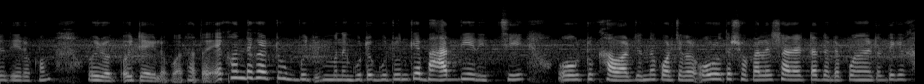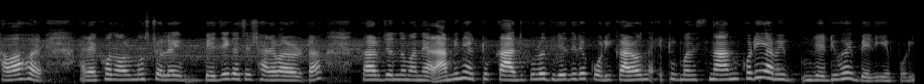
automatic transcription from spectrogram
যদি এরকম, ওই ওইটাই হলো কথা। তো এখন দেখো একটু মানে গুটো, গুটুনকে ভাত দিয়ে দিচ্ছি। ও একটু খাওয়ার জন্য করছে কারণ ওরও তো সকালে সাড়ে আটটা, দুটো, পনেরোটার দিকে খাওয়া হয়। আর এখন অলমোস্ট চলে, বেজে গেছে সাড়ে বারোটা। তার জন্য মানে আমি না একটু কাজগুলো ধীরে ধীরে করি। কারণ একটু মানে স্নান করেই আমি রেডি হয়ে বেরিয়ে পড়ি।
